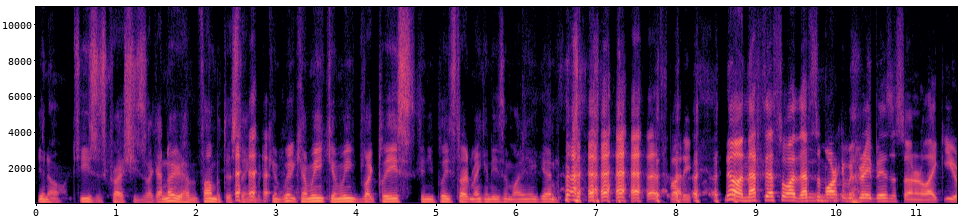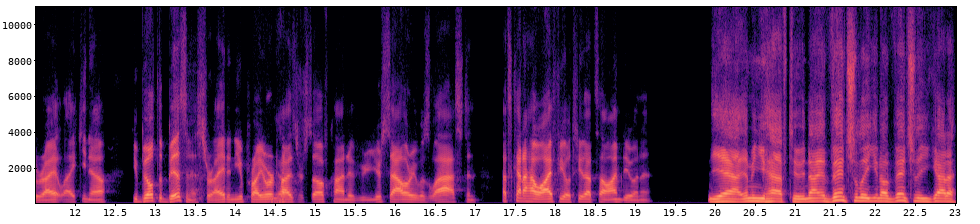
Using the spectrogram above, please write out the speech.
you know, Jesus Christ, she's like, I know you're having fun with this thing, but can we, can we, can we, like, please, can you please start making decent money again? that's funny. No, and that's that's why that's the mark of a great business owner like you, right? Like you know, you built the business, right, and you prioritize yourself. Kind of your, your salary was last, and that's kind of how I feel too. That's how I'm doing it. Yeah, I mean, you have to. Now, eventually, you know, eventually you got to,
